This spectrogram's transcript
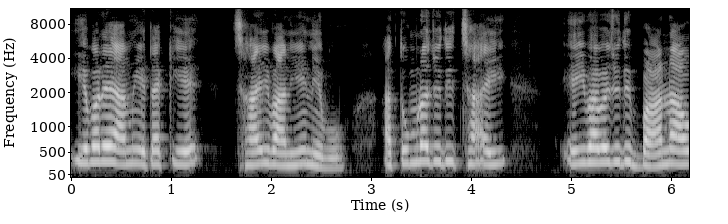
এবারে আমি এটাকে ছাই বানিয়ে নেব। আর তোমরা যদি ছাই এইভাবে যদি বানাও,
